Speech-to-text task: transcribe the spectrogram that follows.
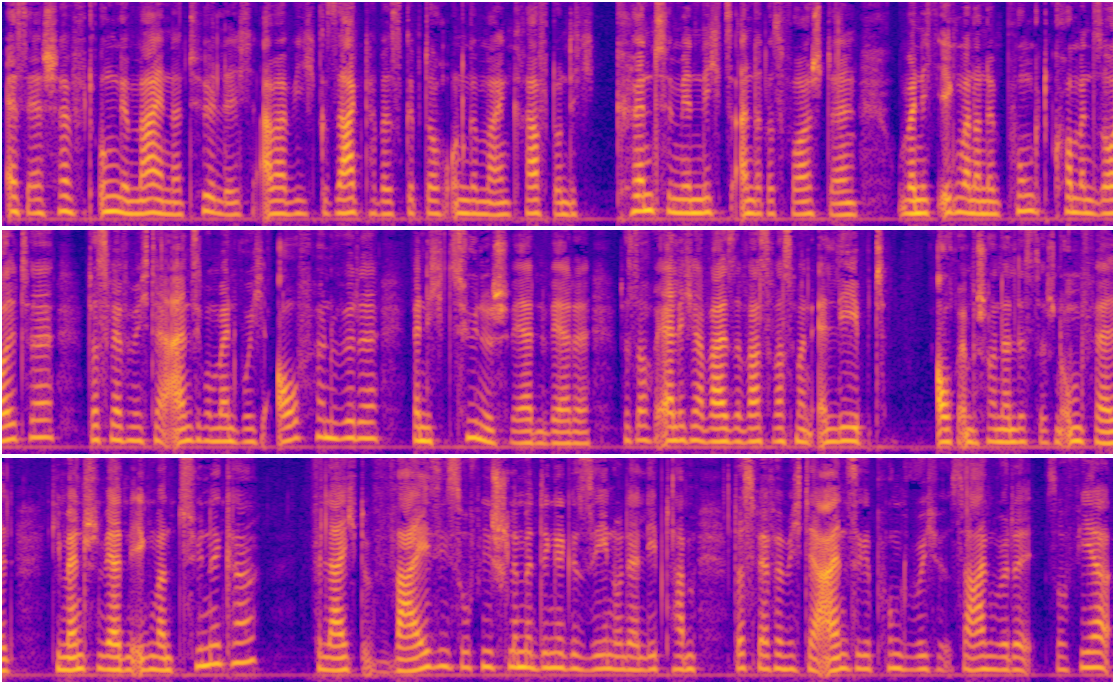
es erschöpft ungemein, natürlich. Aber wie ich gesagt habe, es gibt auch ungemein Kraft und ich könnte mir nichts anderes vorstellen. Und wenn ich irgendwann an den Punkt kommen sollte, das wäre für mich der einzige Moment, wo ich aufhören würde, wenn ich zynisch werden werde. Das ist auch ehrlicherweise was, was man erlebt, auch im journalistischen Umfeld. Die Menschen werden irgendwann Zyniker vielleicht weil sie so viel schlimme Dinge gesehen und erlebt haben. Das wäre für mich der einzige Punkt, wo ich sagen würde, Sophia,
